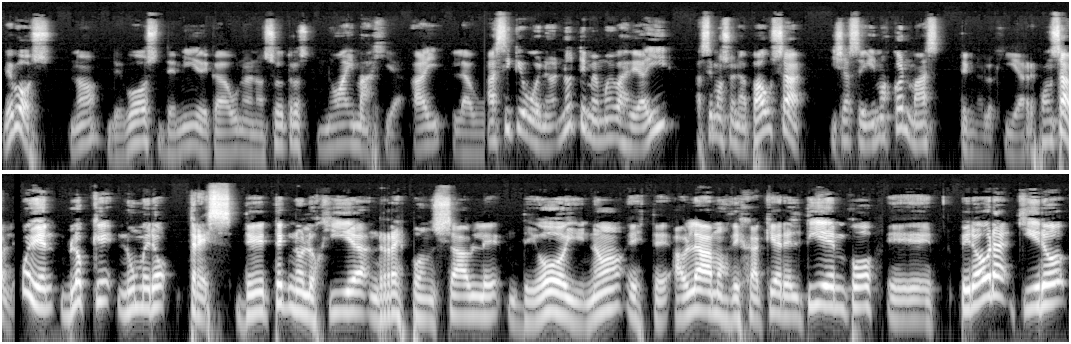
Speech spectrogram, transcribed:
de vos, ¿no? De vos, de mí, de cada uno de nosotros. No hay magia, hay la Así que bueno, no te me muevas de ahí, hacemos una pausa y ya seguimos con más tecnología responsable. Muy bien, bloque número 3 de tecnología responsable de hoy, ¿no? Este, hablábamos de hackear el tiempo, eh, pero ahora quiero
